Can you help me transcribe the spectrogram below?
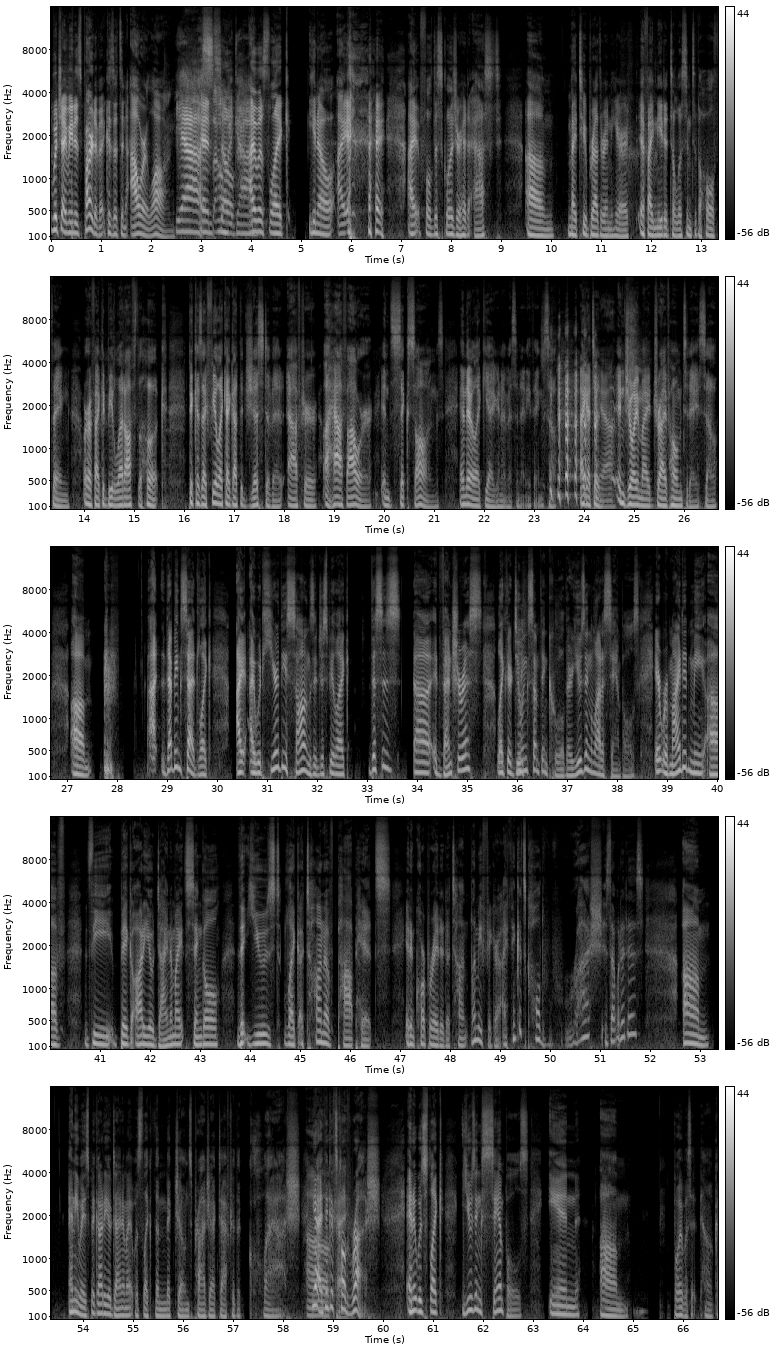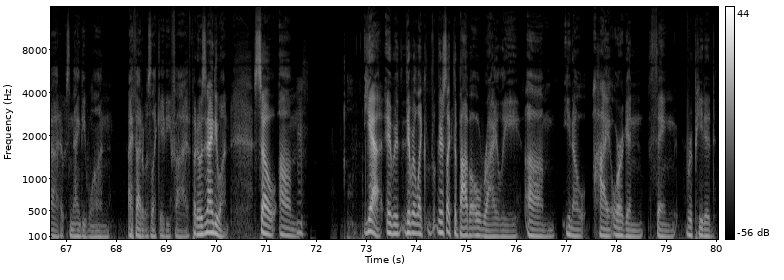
which I mean is part of it because it's an hour long. Yeah. And oh so my god. I was like, you know, I, I, I full disclosure had asked um, my two brethren here if I needed to listen to the whole thing or if I could be let off the hook because I feel like I got the gist of it after a half hour in six songs. And they're like, yeah, you're not missing anything. So I got to Yeah. enjoy my drive home today. So, um, I, that being said, like, I, I would hear these songs and just be like, this is uh, adventurous. Like they're doing something cool. They're using a lot of samples. It reminded me of the Big Audio Dynamite single that used like a ton of pop hits. It incorporated a ton. Let me figure out. I think it's called Rush. Is that what it is? Um, anyways, Big Audio Dynamite was like the Mick Jones project after the Clash. yeah, I think it's called Rush. And it was like using samples in um boy was it oh god, it was 91. I thought it was like 85, but it was 91. So, um yeah, it was they were like there's like the Baba O'Riley um, you know, high organ thing repeated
